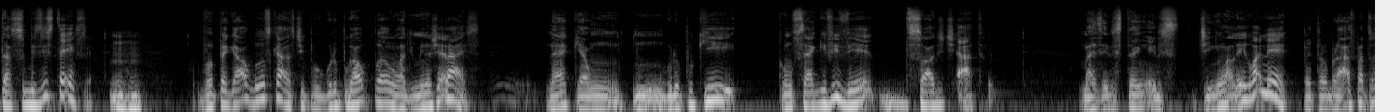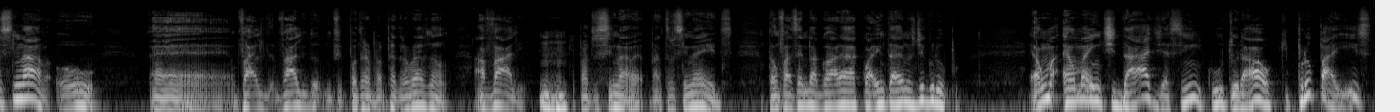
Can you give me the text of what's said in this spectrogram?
da subsistência. Vou pegar alguns casos, tipo o Grupo Galpão, lá de Minas Gerais. Né? Que é um, um grupo que consegue viver só de teatro. Mas eles, têm, eles tinham a Lei Rouanet, Petrobras patrocinava. Ou é, Vale, vale do, Petro- Petrobras não, a Vale, que patrocina, patrocina eles. Estão fazendo agora 40 anos de grupo. é uma, é uma entidade assim cultural que para o país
